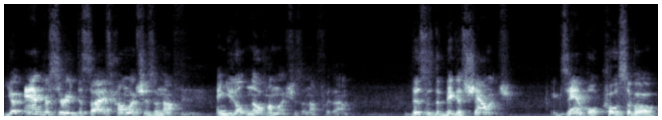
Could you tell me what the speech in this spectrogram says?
your adversary decides how much is enough, and you don't know how much is enough for them. This is the biggest challenge. Example Kosovo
